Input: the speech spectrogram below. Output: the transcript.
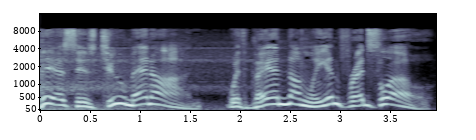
This is Two Men On with Van Nunley and Fred Slow.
